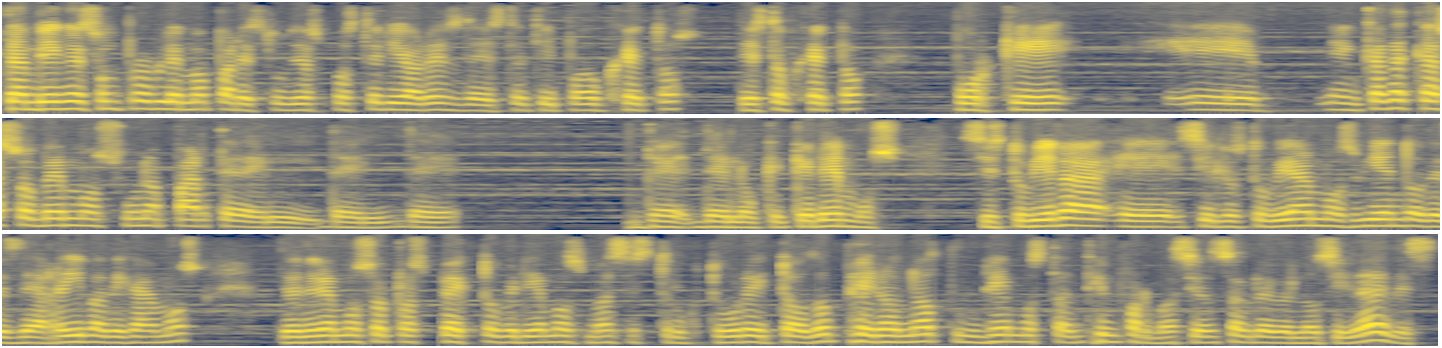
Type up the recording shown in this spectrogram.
también es un problema para estudios posteriores de este tipo de objetos, de este objeto, porque eh, en cada caso vemos una parte de, lo que queremos. Si, estuviera, eh, si lo estuviéramos viendo desde arriba, digamos, tendríamos otro aspecto, veríamos más estructura y todo, pero no tendríamos tanta información sobre velocidades.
